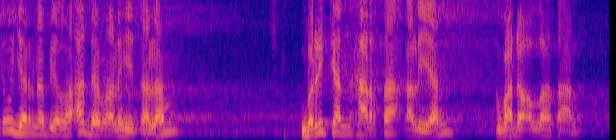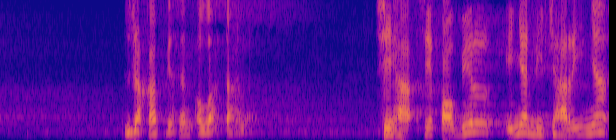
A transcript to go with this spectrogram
itu ujar Nabi Allah Adam alaihissalam berikan harta kalian kepada Allah Ta'ala. Zakat biasanya Allah Ta'ala. Si, si Qabil ini dicarinya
